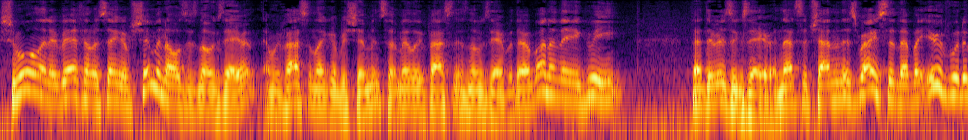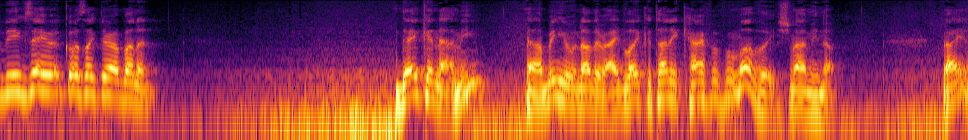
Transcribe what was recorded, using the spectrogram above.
Shmuel and Rebbeinu are saying if Shimon holds there's no Gzeira, and we pass it like Rabbi Shimon, so maybe we pass it there's no Gzeira. But the Rabbanan, they agree that there is Gzeira. And that's the Pshat in this Raisa, that by Irv would it be Gzeira, it goes like the Rabbanan. Dekanami, now I'll bring you another right, like Katani Karfa Fumavli, Shmamina. Right?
